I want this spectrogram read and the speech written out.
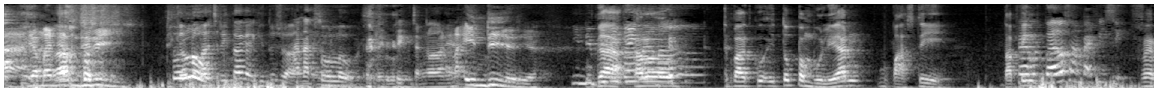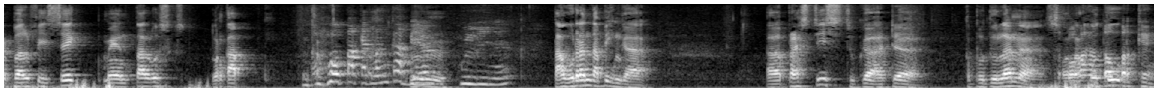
Dia mainnya sendiri. Dika pernah cerita kayak gitu soalnya anak solo Sliding cengelnya. Anak indie ya dia? Enggak kalau tempatku itu pembulian pasti. Tapi verbal sampai fisik? verbal fisik mental us lengkap. Oh paket lengkap ya Hmm. bulinya. Tawuran tapi enggak. Eh, prestis juga ada. Kebetulan nah sekolah atau tuh per geng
